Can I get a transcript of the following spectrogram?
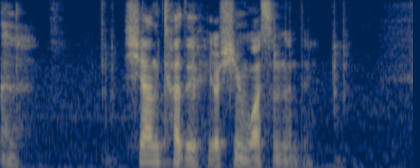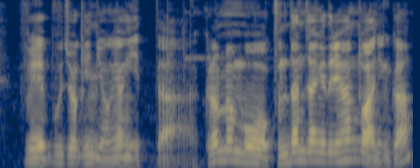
시안 카드 열심히 모았었는데. 외부적인 영향이 있다. 그러면 뭐 군단장애들이 한 거 아닌가?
